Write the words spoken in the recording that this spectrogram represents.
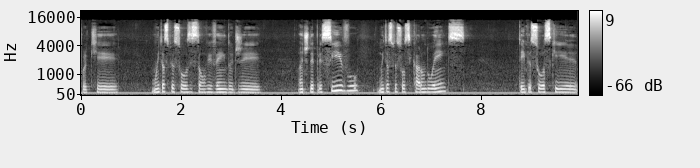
porque muitas pessoas estão vivendo de antidepressivo, muitas pessoas ficaram doentes, tem pessoas que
